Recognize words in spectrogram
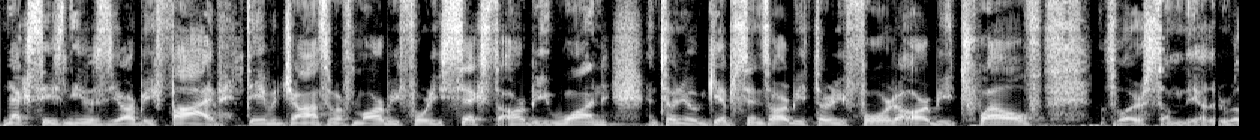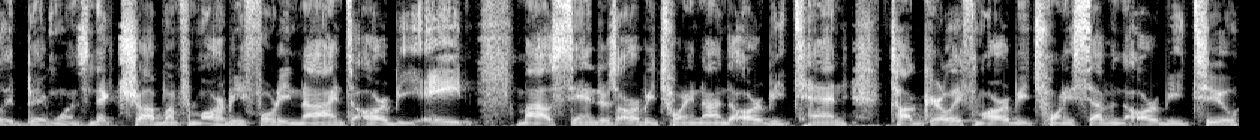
Next season, he was the RB 5. David Johnson went from RB 46 to RB 1. Antonio Gibson's RB 34 to RB 12. Those were some of the other really big ones. Nick Chubb went from RB 49 to RB 8. Miles Sanders, RB 29 to RB 10. Todd Gurley from RB 27 to RB 2.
